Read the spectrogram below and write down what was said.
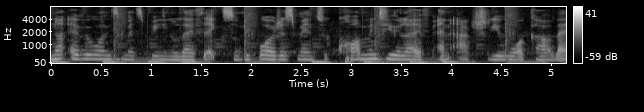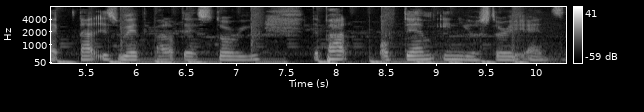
not everyone's meant to be in your life. Like some people are just meant to come into your life and actually work out. Like that is where the part of their story the part of them in your story ends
